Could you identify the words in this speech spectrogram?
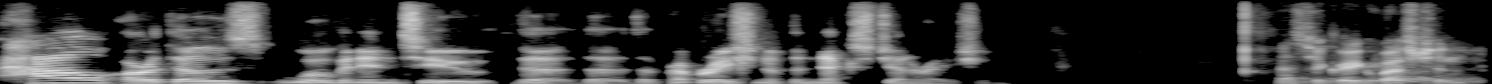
how are those woven into the, the the preparation of the next generation? That's a great question.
